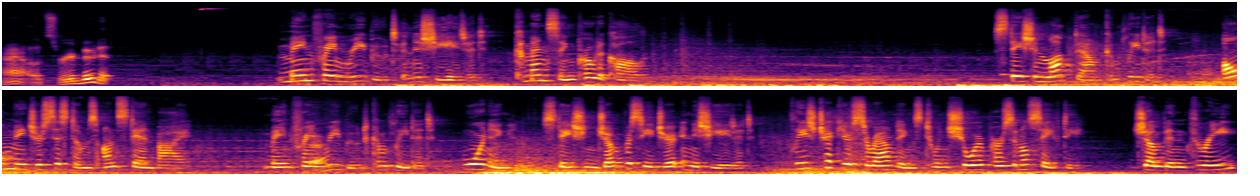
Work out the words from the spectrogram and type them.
Alright, let's reboot it. Mainframe reboot initiated. Commencing protocol. Station lockdown completed. All major systems on standby. Mainframe Okay. reboot completed. Warning. Station jump procedure initiated. Please check your surroundings to ensure personal safety. Jump in three,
